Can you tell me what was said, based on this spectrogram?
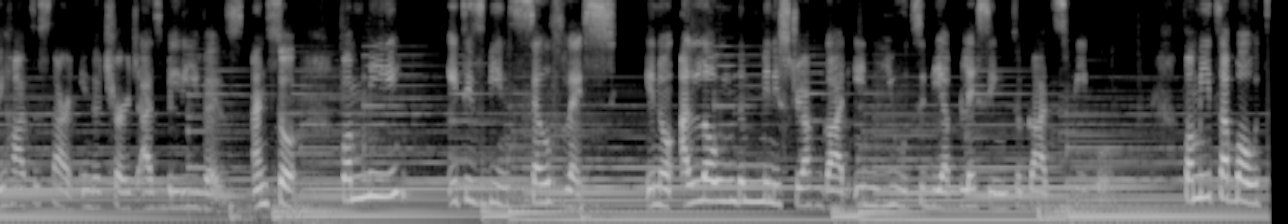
We have to start in the church as believers. And so for me, it is being selfless, you know, allowing the ministry of God in you to be a blessing to God's people. For me, it's about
